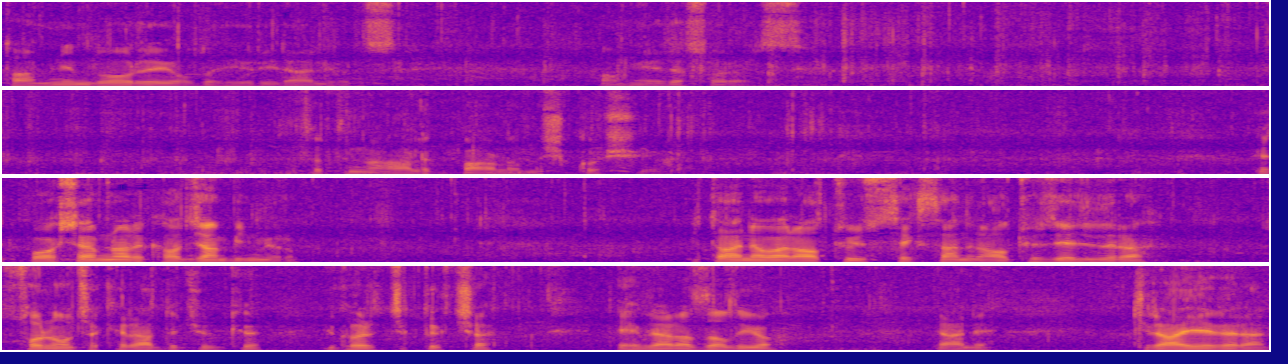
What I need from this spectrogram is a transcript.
Tahminim doğru yolda yürü ilerliyoruz. Amya'ya da sorarız. Sırtına ağırlık bağlamış koşuyor. Evet bu akşam nerede kalacağım bilmiyorum. Bir tane var 680 lira 650 lira. Son olacak herhalde çünkü yukarı çıktıkça evler azalıyor. Yani kiraya veren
